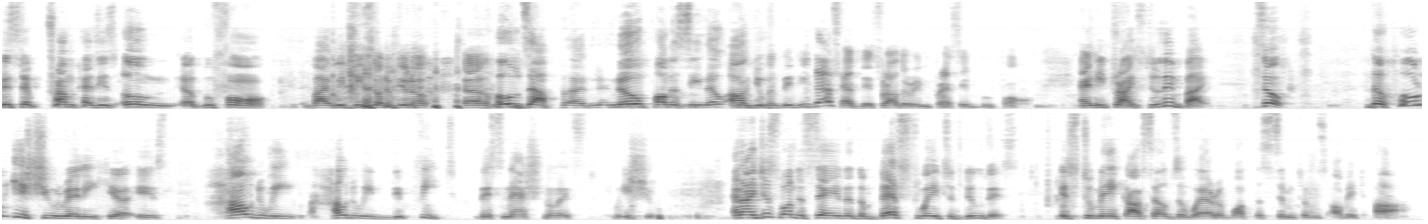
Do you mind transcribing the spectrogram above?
Mr. Trump has his own uh, bouffant by which he sort of, you know, uh, holds up uh, no policy, no argument, but he does have this rather impressive bouffant, and he tries to live by it. So the whole issue really here is how do we how do we defeat this nationalist issue? And I just want to say that the best way to do this is to make ourselves aware of what the symptoms of it are.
